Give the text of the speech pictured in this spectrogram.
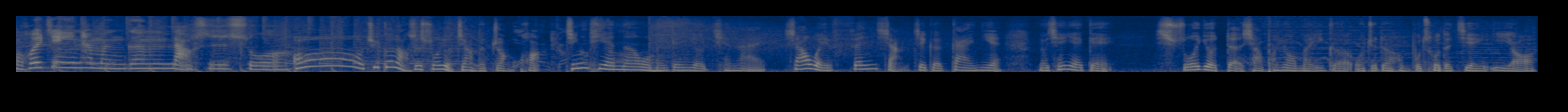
我会建议他们跟老师说。哦，去跟老师说有这样的状况。今天呢，我们跟有钱来稍微分享这个概念，有钱也给。所有的小朋友们，一个我觉得很不错的建议哦。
